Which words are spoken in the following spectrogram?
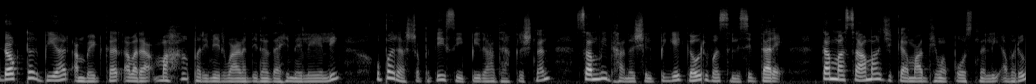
ಡಾಕ್ಟರ್ ಬಿಆರ್ ಅಂಬೇಡ್ಕರ್ ಅವರ ಮಹಾಪರಿನಿರ್ವಾಣ ದಿನದ ಹಿನ್ನೆಲೆಯಲ್ಲಿ ಉಪರಾಷ್ಟ್ರಪತಿ ಸಿಪಿ ರಾಧಾಕೃಷ್ಣನ್ ಸಂವಿಧಾನ ಶಿಲ್ಪಿಗೆ ಗೌರವ ಸಲ್ಲಿಸಿದ್ದಾರೆ. ತಮ್ಮ ಸಾಮಾಜಿಕ ಮಾಧ್ಯಮ ಪೋಸ್ಟ್ನಲ್ಲಿ ಅವರು,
